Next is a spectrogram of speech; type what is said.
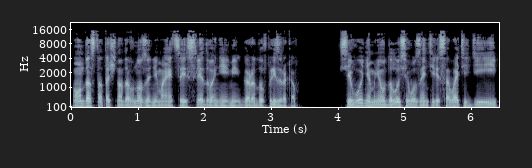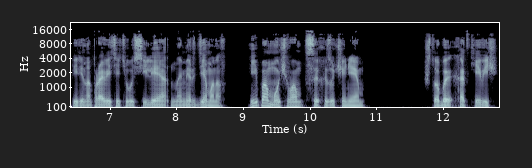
Он достаточно давно занимается исследованиями городов-призраков. Сегодня мне удалось его заинтересовать идеей перенаправить эти усилия на мир демонов и помочь вам с их изучением. «Чтобы Хаткевич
